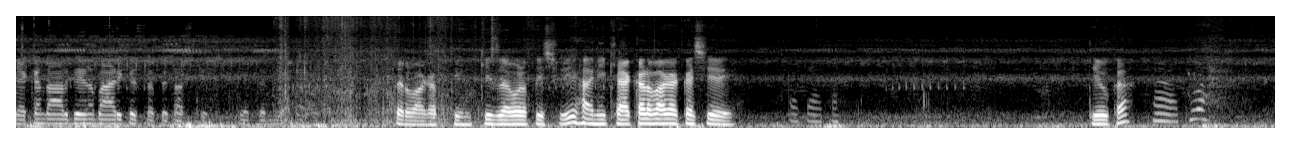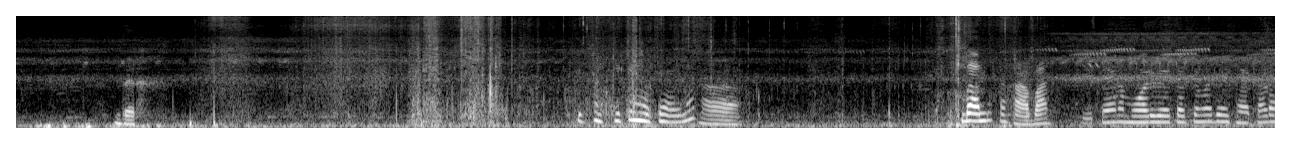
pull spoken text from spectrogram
एखादा अर्धे ना बारीकच सफेद असते तर बघा पिंकी जवळ पिशवी आणि खेकड बघा कशी आहे. देऊ का? हा, पण किती मोठे आहे ना? हा. बांधू का? हा बाण इथे आहे ना मोरवी त्याच्यामध्ये खेकडा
